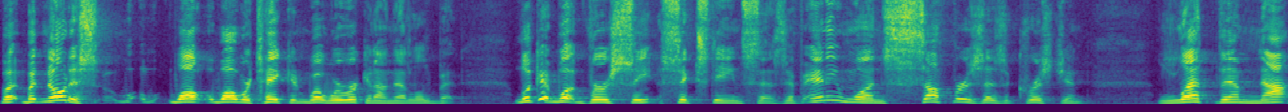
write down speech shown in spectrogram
but, but notice, while, while we're taking, while we're working on that a little bit, Look at what verse 16 says. If anyone suffers as a Christian, let them not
